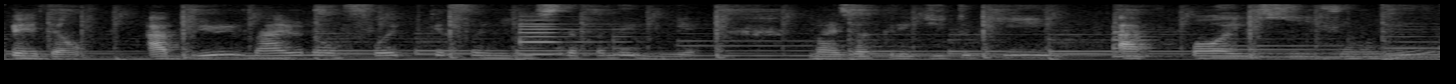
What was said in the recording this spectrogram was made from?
Perdão, abril e maio não foi porque foi no início da pandemia, mas eu acredito que após junho,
